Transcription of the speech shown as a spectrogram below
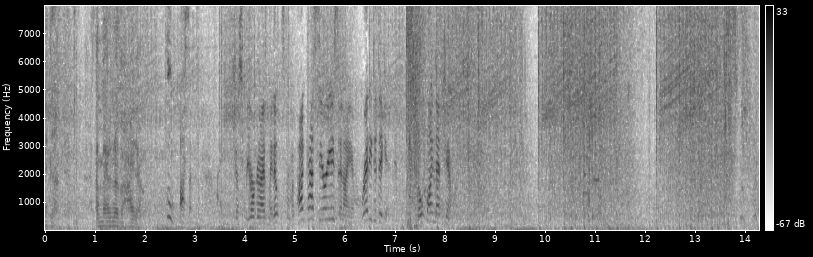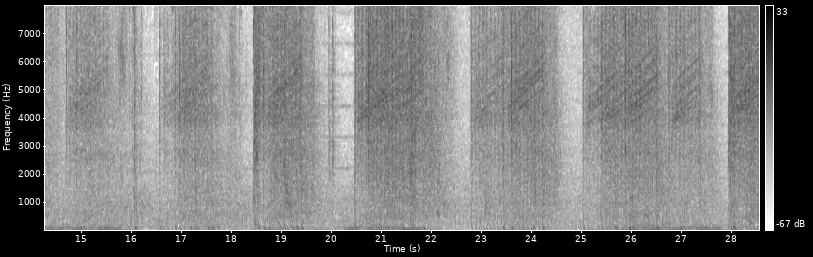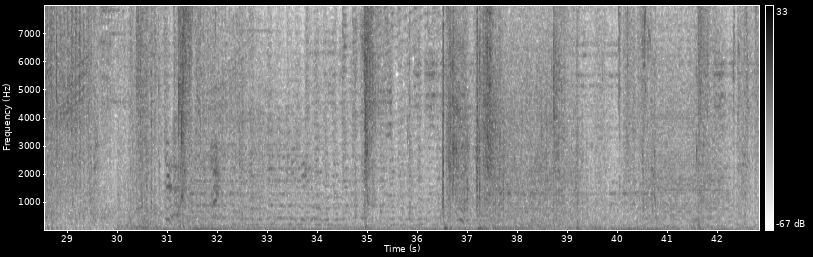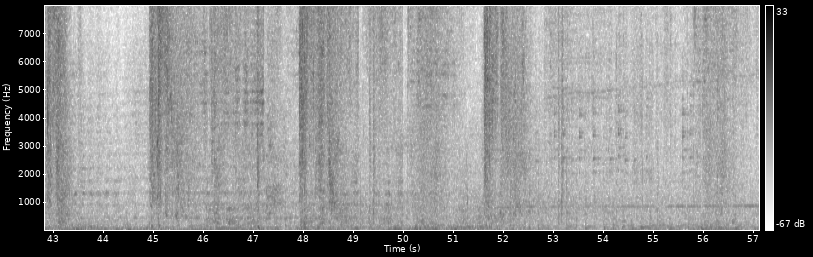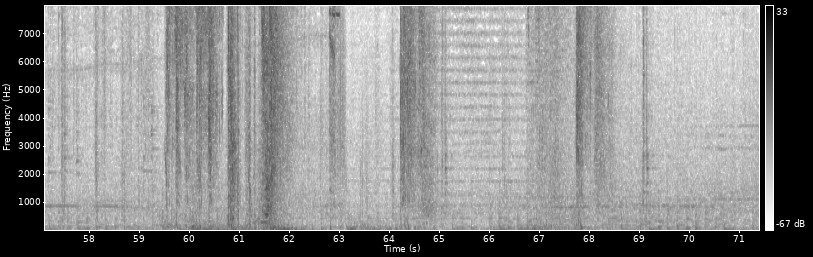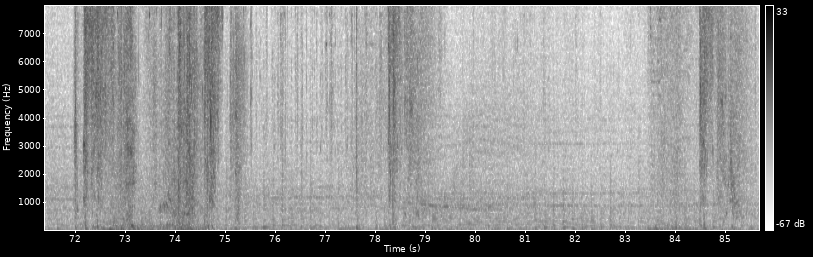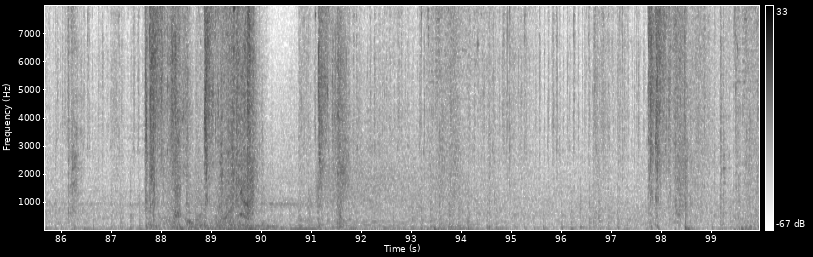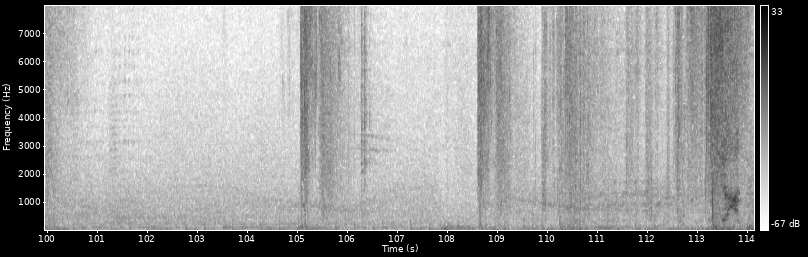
Danika. I'm at another hideout. Ooh, awesome. I just reorganized my notes from a podcast series, and I am ready to dig in. Go find that jammer. Is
